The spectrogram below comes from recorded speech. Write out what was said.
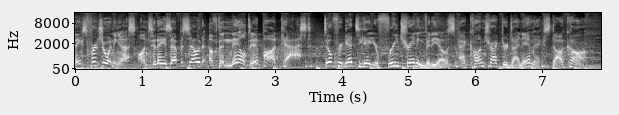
Thanks for joining us on today's episode of the Nailed It Podcast. Don't forget to get your free training videos at contractordynamics.com.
